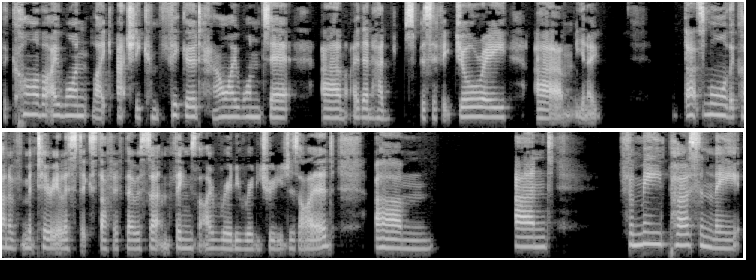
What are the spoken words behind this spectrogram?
the car that I want, like actually configured how I want it. Um, I then had specific jewelry, um, you know, that's more the kind of materialistic stuff if there were certain things that I really, really, truly desired. Um, and for me personally,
